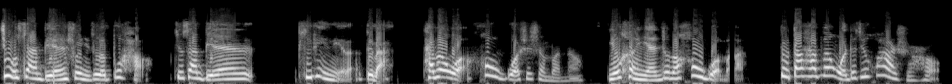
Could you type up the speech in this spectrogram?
就算别人说你做的不好，就算别人批评你了，对吧？”他问我后果是什么呢？有很严重的后果吗？就当他问我这句话的时候，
